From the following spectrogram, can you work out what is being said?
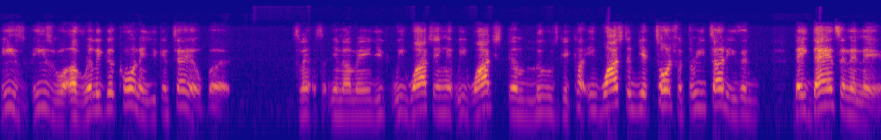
He's he's a really good corner, you can tell, but you know what I mean? You we watching it, we watched them lose, get cut. He watched them get torched for three tutties and they dancing in there.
